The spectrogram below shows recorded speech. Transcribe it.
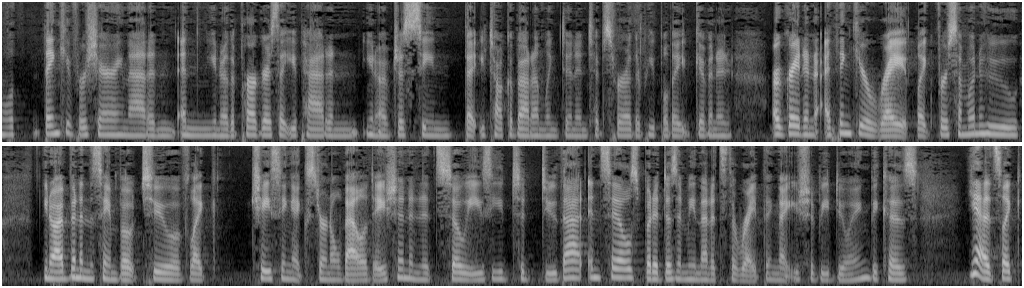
Well, thank you for sharing that and, and, you know, the progress that you've had. And, you know, I've just seen that you talk about on LinkedIn and tips for other people that you've given are great. And I think you're right. Like for someone who, you know, I've been in the same boat too of like chasing external validation. And it's so easy to do that in sales, but it doesn't mean that it's the right thing that you should be doing because yeah, it's like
